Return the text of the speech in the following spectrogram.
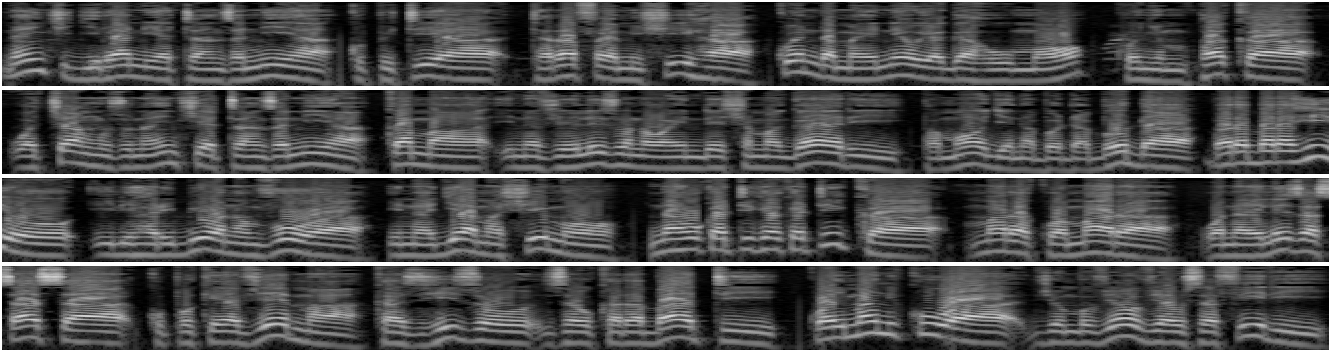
na nchi jirani ya Tanzania kupitia tarafa ya Mishiha kwenda maeneo ya Gahumo kwenye mpaka wa Changuzo na nchi ya Tanzania kama inavyoelezwa na waendesha magari pamoja na bodaboda. Barabara hiyo iliharibiwa na mvua, inajaa mashimo na hukatika katika mara kwa mara. Wanaeleza sasa kupokea vyema kazi hizo za ukarabati kwa imani kuwa vyombo vyao vya usafiri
